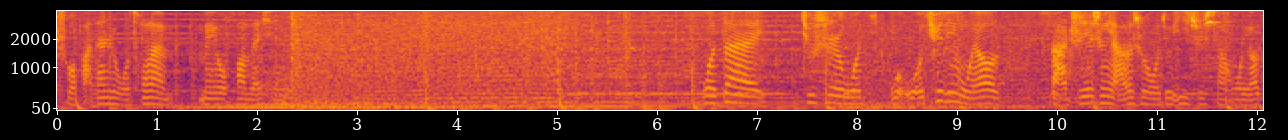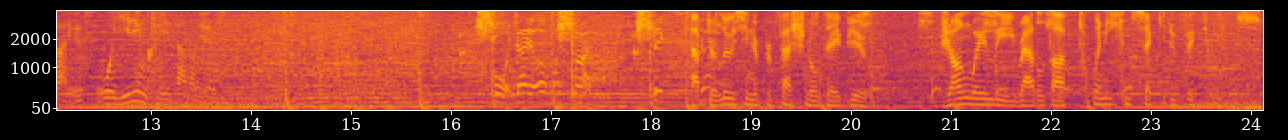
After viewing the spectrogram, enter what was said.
说法，但是我从来没有放在心里。我在，就是我我我确定我要打职业生涯的时候，我就一直想我要打 UFC，我一定可以打到 UFC。加油！After losing her professional debut, Zhang Weili rattled off 20 consecutive victories.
